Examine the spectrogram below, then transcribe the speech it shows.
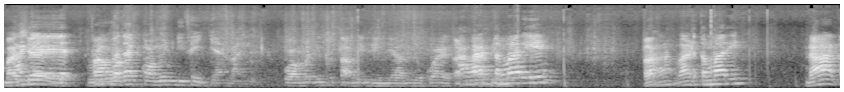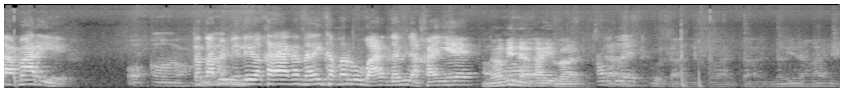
તમે બધા કોમેડી થઈ ગયા લાગે કોમેડી તો તામી થઈ ગયા આમ તો કોઈ તમારી હા? તમારી? ના તમારી તો તમે પેલી વખત આવ્યા હતા નહીં ખબર હું વાળ નવી નખાઈએ નવી નખાઈ વાત, નવી નખાઈ.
